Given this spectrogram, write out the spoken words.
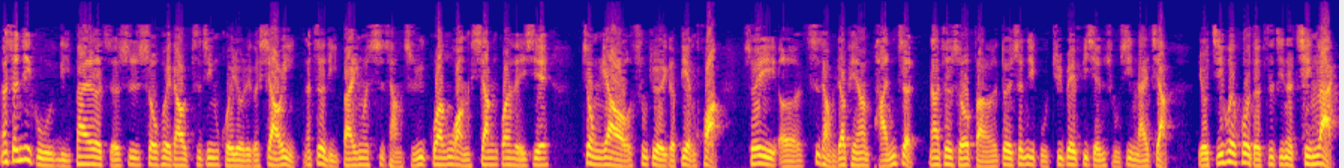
那生技股礼拜二则是受惠到资金回流的一个效应。那这礼拜因为市场持续观望相关的一些重要数据的一个变化。所以，呃，市场比较偏向盘整，那这时候反而对升技股具备避险属性来讲，有机会获得资金的青睐。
